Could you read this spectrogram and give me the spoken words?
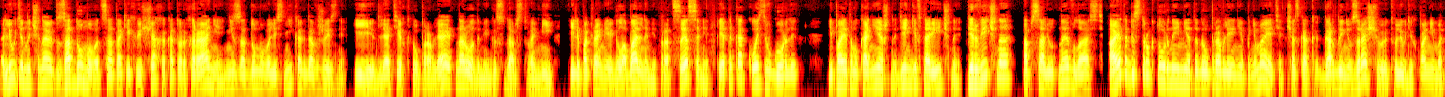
люди начинают задумываться о таких вещах, о которых ранее не задумывались никогда в жизни. И для тех, кто управляет народами и государствами, или, по крайней мере, глобальными процессами, это как кость в горле. И поэтому, конечно, деньги вторичны. Первично – абсолютная власть. А это бесструктурные методы управления, понимаете? Сейчас как гордыню взращивают в людях, помимо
